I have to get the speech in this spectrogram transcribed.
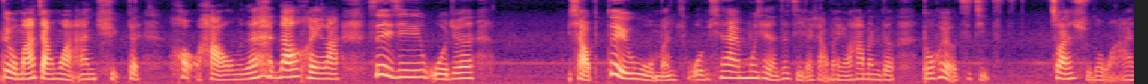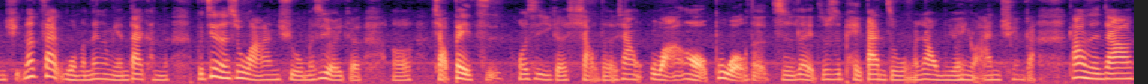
对，我们要讲晚安曲，对，后好，我们再 绕回来。所以其实我觉得小对于我们我们现在目前的这几个小朋友，他们的都会有自己。专属的晚安曲，那在我们那个年代，可能不见得是晚安曲，我们是有一个呃小被子，或是一个小的像玩偶、布偶的之类，就是陪伴着我们，让我们也很有安全感。当然，人家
